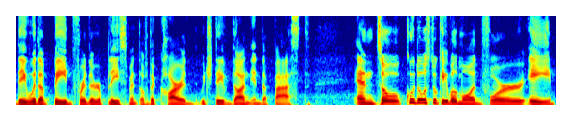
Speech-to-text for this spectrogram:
they would have paid for the replacement of the card, which they've done in the past. And so kudos to Cable Mod for A,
